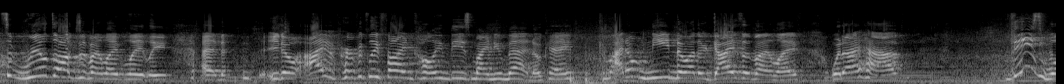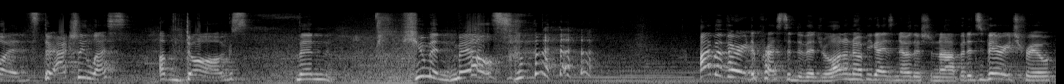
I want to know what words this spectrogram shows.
Had some real dogs in my life lately, and you know, I am perfectly fine calling these my new men, okay? I don't need no other guys in my life when I have these ones. They're actually less of dogs than human males. I'm a very depressed individual. I don't know if you guys know this or not, but it's very true.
